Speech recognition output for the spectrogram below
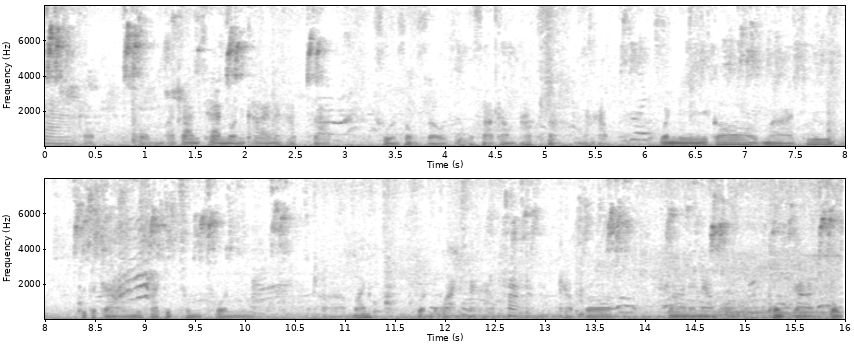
ค่ะครับผมอาจารย์แชนนนท์คายนะครับ จากศูนย์ส่งเสริมอุตสาหกรรมภาคสามนะครับ วันนี้ก็มาที่กิจการวิสาหกิจชุมชนเอ่อบ้านสวนขวัญนะครับ ค่ะ ครับก็มาในนามของโครงการส่ง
